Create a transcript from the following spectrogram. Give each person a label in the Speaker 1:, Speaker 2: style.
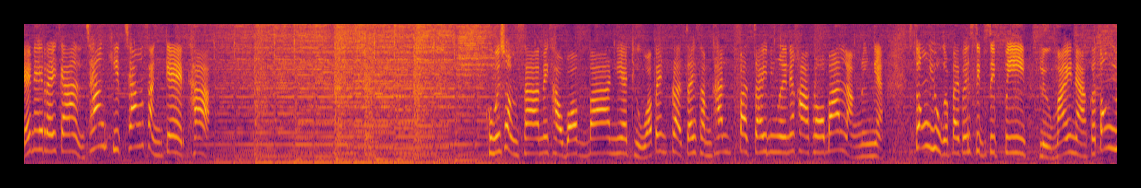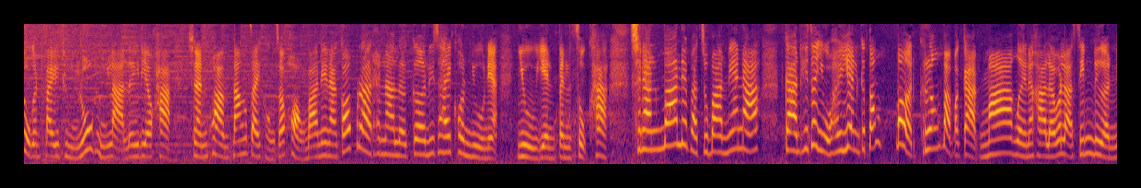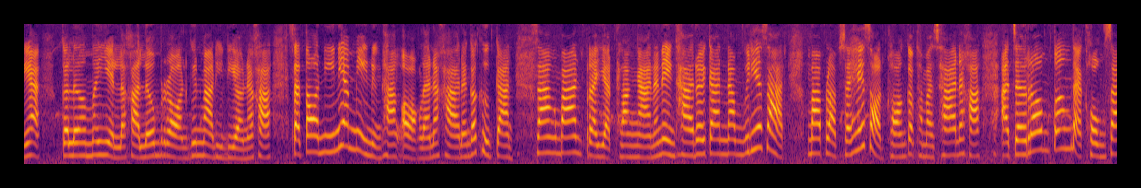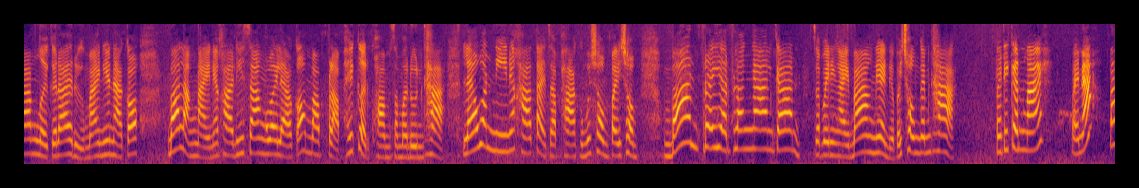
Speaker 1: ได้ในรายการช่างคิดช่างสังเกต
Speaker 2: ค่ะ คุณผู้ชมทราบไหมคะว่าบ้านเนี่ยถือว่าเป็นปัจจัยสำคัญปัจจัยหนึ่งเลยนะคะ เพราะบ้านหลังหนึ่งเนี่ย ต้องอยู่กันไปเป็น 10บสปี หรือไม่นะก็ต้องอยู่กันไปถึงลูกถึงหลานเลยเดียวค่ะ ฉะนั้นความตั้งใจของเจ้าของบ้านเนี่ยนะก็ปรารถนาเหลือเกินที่จะให้คนอยู่เนี่ยอยู่เย็นเป็นสุขค่ะ ฉะนั้นบ้านในปัจจุบันเนี่ยนะ การที่จะอยู่ให้เย็นก็ต้องเปิดเครื่องปรับอากาศมากเลยนะคะ แล้วเวลาสิ้นเดือนเนี่ยก็เริ่มไม่เย็นแล้วค่ะ เริ่มร้อนขึ้นมาทีเดียวนะคะ แต่ตอนนี้เนี่ยมีอีกหนึ่งทางออกแล้วนะคะ นั่นก็คือการสร้างบ้านประหยัดพลังงานนั่นเองค่ะ โดยการนำวิทยาศาสตร์ มาปรับใช้ให้สอดคล้องกับธรรมชาตินะคะ อาจจะเริ่มต้นแต่โครงสร้างเลยก็ได้หรือไม่เนี่ยนะก็บ้านหลังไหนนะคะที่สร้างไว้แล้วก็มาปรับให้เกิดความสมดุลค่ะ แล้ววันนี้นะคะแต่จะพาคุณผู้ชมไปชม บ้านประหยัดพลังงานกัน จะเป็นยังไงบ้างเนี่ยเดี๋ยวไปชมกันค่ะ ไปด้วยกันไหมไปนะไป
